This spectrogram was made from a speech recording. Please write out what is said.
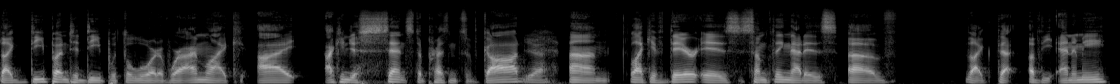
like deep unto deep with the Lord of where I'm like I I can just sense the presence of God. Yeah. Um, like if there is something that is of like that of the enemy,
